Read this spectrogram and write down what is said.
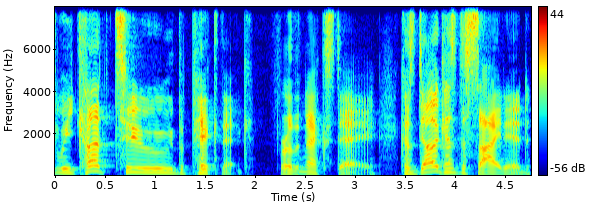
we cut to the picnic for the next day because Doug has decided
